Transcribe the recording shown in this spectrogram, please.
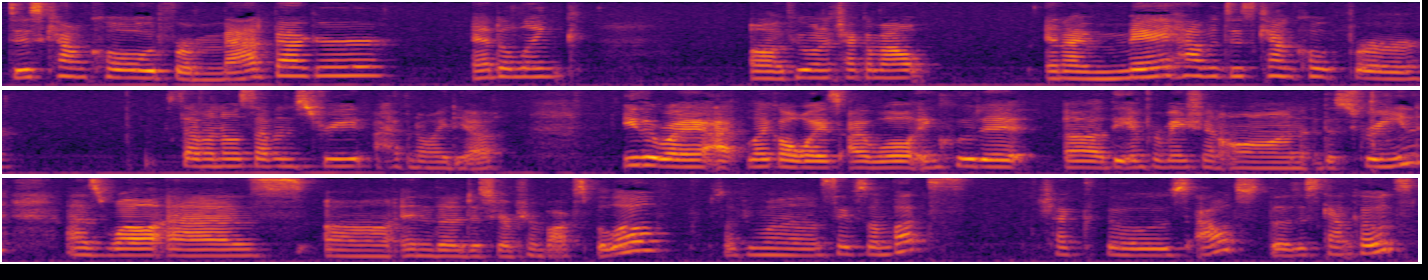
discount code for Mad Bagger and a link uh, if you want to check them out. And I may have a discount code for 707 Street. I have no idea. Either way, I, like always, I will include it, uh, the information on the screen as well as uh, in the description box below. So if you want to save some bucks, check those out, the discount codes.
